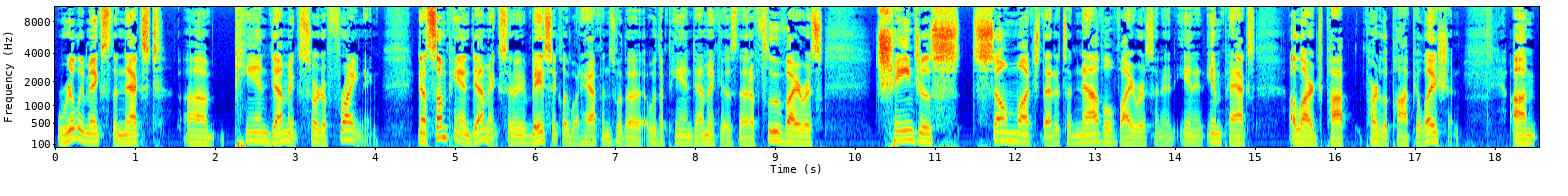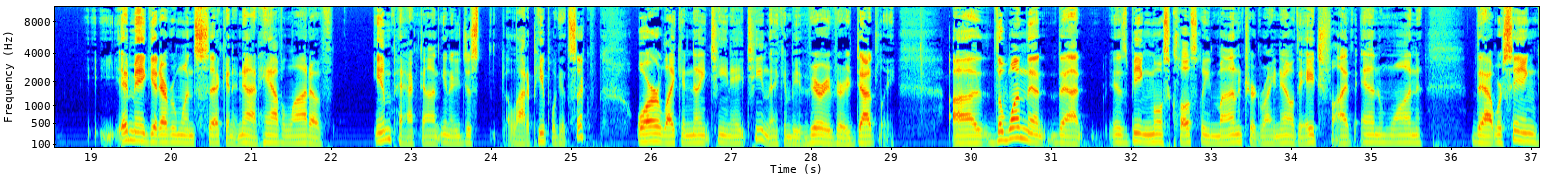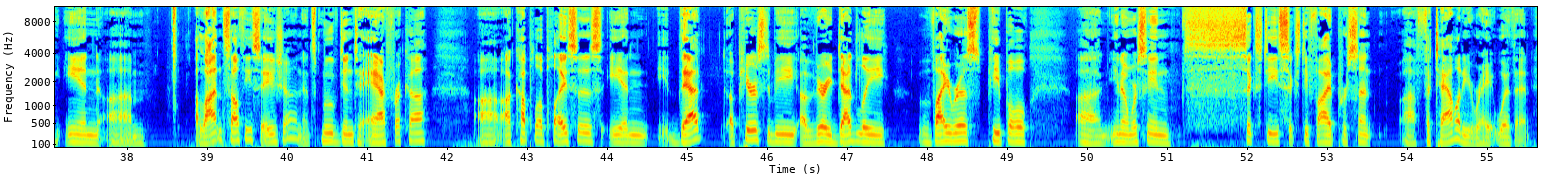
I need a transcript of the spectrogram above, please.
really makes the next uh, pandemic sort of frightening. Now, some pandemics, I mean, basically, what happens with a with a pandemic is that a flu virus changes so much that it's a novel virus and it, and it impacts a large pop, part of the population. Um, it may get everyone sick and not have a lot of impact on, you know, you just, a lot of people get sick. Or like in 1918, they can be very, very deadly. Uh, the one that, that is being most closely monitored right now, the H5N1 that we're seeing in um, a lot in Southeast Asia, and it's moved into Africa, uh, a couple of places. In that appears to be a very deadly virus. People, uh, you know, we're seeing 60, 65 percent uh, fatality rate with it.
